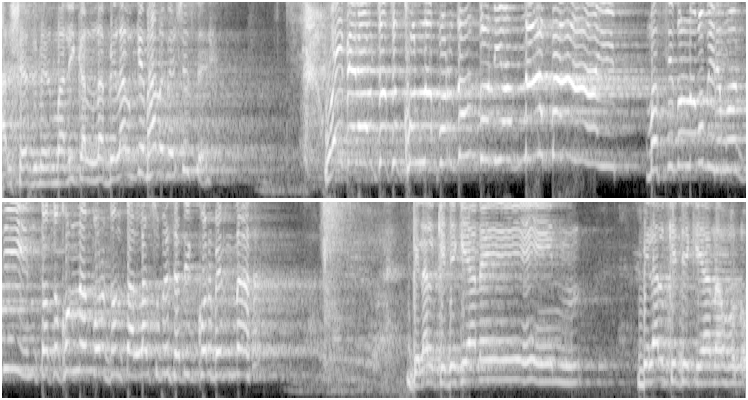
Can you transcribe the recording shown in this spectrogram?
আর শেজমের মালিক আল্লাহ বেলালকে ভালোবেসেছে। ওই বেলাল যতক্ষণ না পর্যন্ত নিয়োগ না পাই মসজিদুল নববীর মসজিদ ততক্ষণ না পর্যন্ত আল্লাহ সুবে সাদিক করবেন না। বেলালকে ডেকে আনেন। বেলালকে ডেকে আনা হলো।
